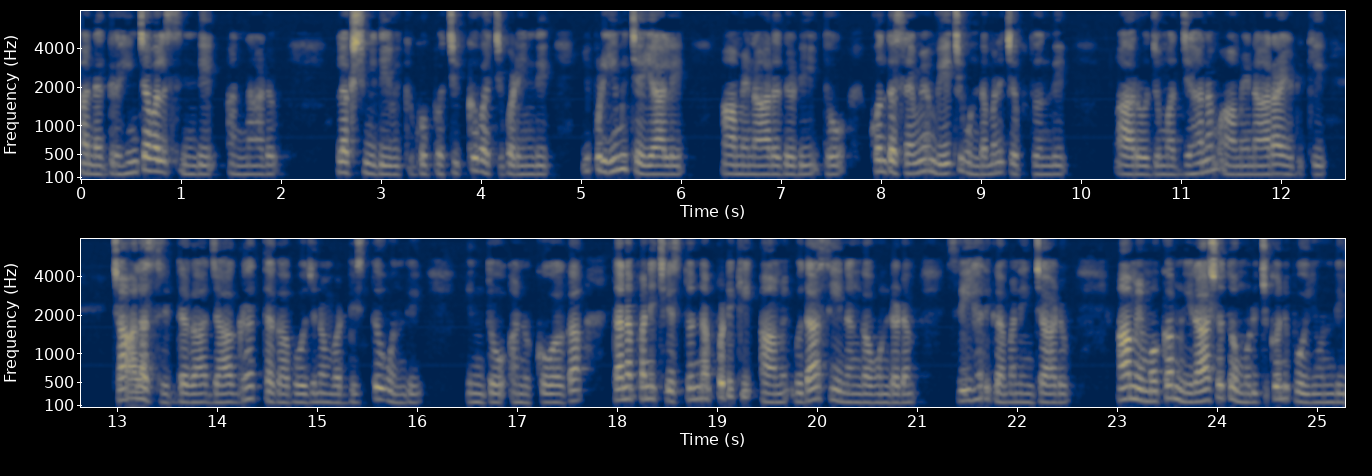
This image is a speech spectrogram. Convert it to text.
అనుగ్రహించవలసిందే అన్నాడు. లక్ష్మీదేవికి గొప్ప చిక్కు వచ్చి పడింది. ఇప్పుడు ఏమి చెయ్యాలి? ఆమె నారదుడితో కొంత సమయం వేచి ఉండమని చెబుతుంది ఆ రోజు మధ్యాహ్నం ఆమె నారాయుడికి చాలా శ్రద్ధగా జాగ్రత్తగా భోజనం వడ్డిస్తూ ఉంది. ఎంతో అనుకువగా తన పని చేస్తున్నప్పటికీ ఆమె ఉదాసీనంగా ఉండడం శ్రీహరి గమనించాడు. ఆమె ముఖం నిరాశతో ముడుచుకొని పోయి ఉంది.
